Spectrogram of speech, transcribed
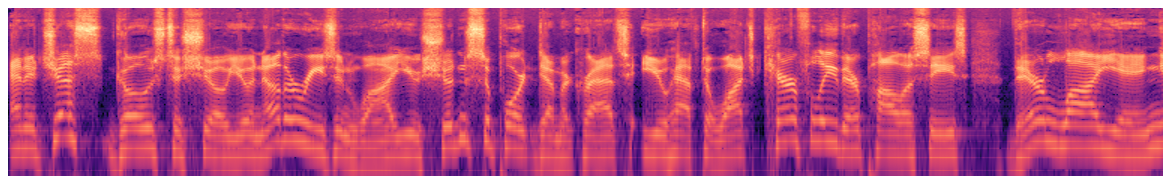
And it just goes to show you another reason why you shouldn't support Democrats. You have to watch carefully their policies, their lying,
